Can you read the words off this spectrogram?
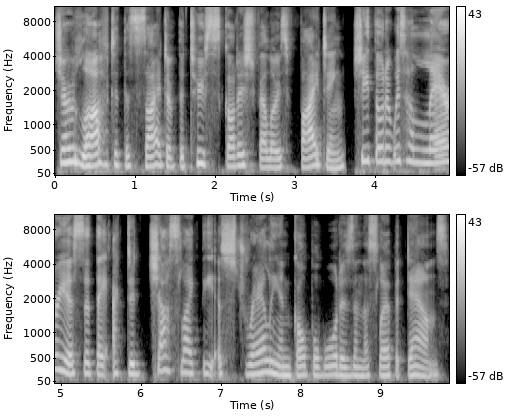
Jo laughed at the sight of the two Scottish fellows fighting. She thought it was hilarious that they acted just like the Australian Gulper Waters and the Slurpit Downs.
